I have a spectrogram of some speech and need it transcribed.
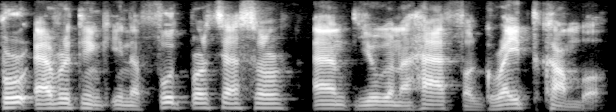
Pour everything in a food processor and you're gonna have a great combo.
